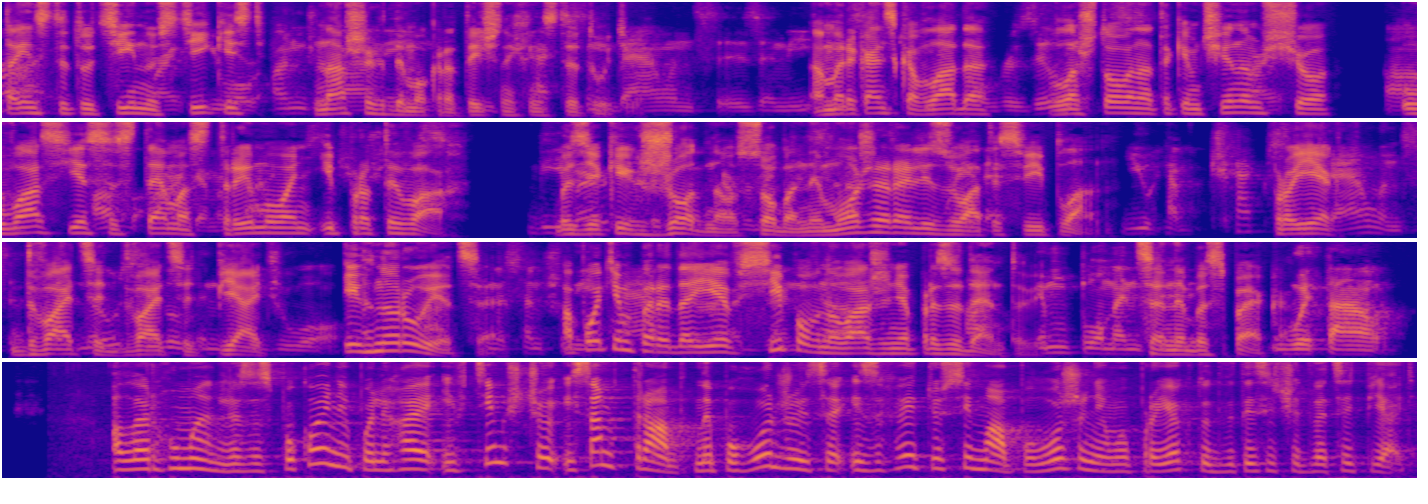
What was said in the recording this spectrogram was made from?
та інституційну стійкість наших демократичних інститутів. Американська влада влаштована таким чином, що у вас є система стримувань і противаг, без яких жодна особа не може реалізувати свій план. Проєкт 2025 ігнорує це, а потім передає всі повноваження президентові. Це небезпека. Але аргумент для заспокоєння полягає і в тім, що і сам Трамп не погоджується із геть усіма положеннями проєкту 2025.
